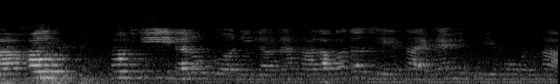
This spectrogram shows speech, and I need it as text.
นะคะเข้าเข้าที่และลงตัวดีแล้วนะคะ เราก็จะเทใส่แม่พิมพ์ซิลิโคนค่ะ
